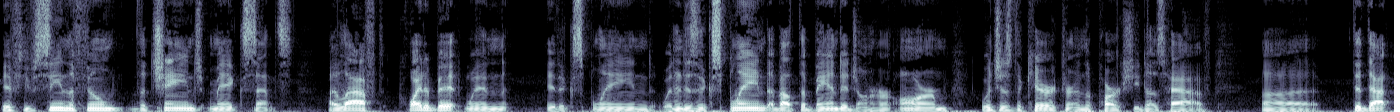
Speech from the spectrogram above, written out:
if you've seen the film, the change makes sense. I laughed quite a bit when it explained when it is explained about the bandage on her arm, which is the character in the park she does have. Uh, did that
